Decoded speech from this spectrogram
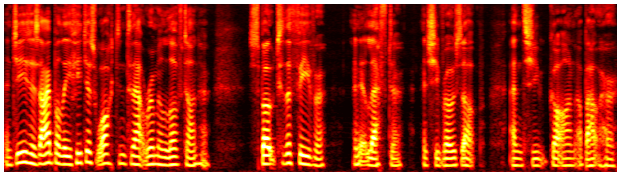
And Jesus, I believe, he just walked into that room and loved on her spoke to the fever, and it left her, and she rose up and she got on about her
